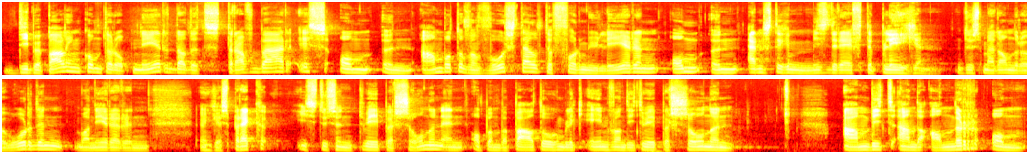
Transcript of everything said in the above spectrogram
die bepaling komt erop neer dat het strafbaar is om een aanbod of een voorstel te formuleren om een ernstige misdrijf te plegen. Dus met andere woorden, wanneer er een, een gesprek is tussen twee personen en op een bepaald ogenblik een van die twee personen aanbiedt aan de ander om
